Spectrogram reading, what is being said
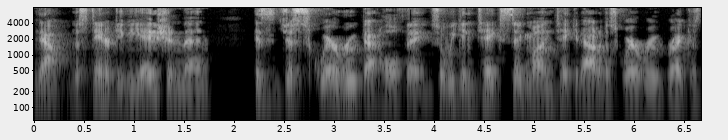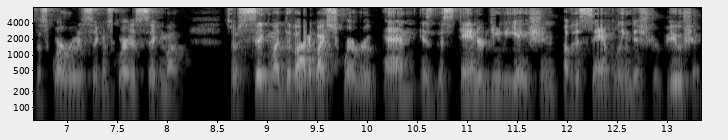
Now, the standard deviation then is just square root that whole thing. So we can take sigma and take it out of the square root, right? Because the square root of sigma squared is sigma. So sigma divided by square root n is the standard deviation of the sampling distribution.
